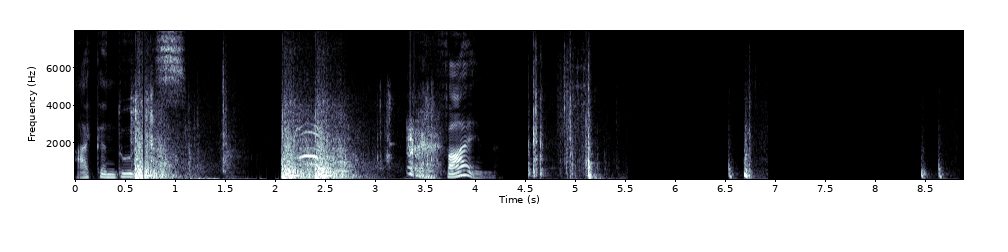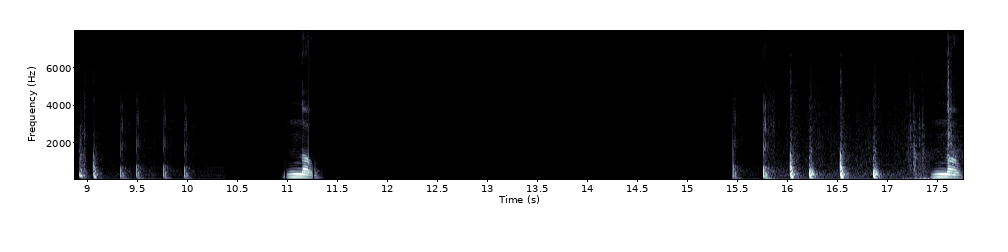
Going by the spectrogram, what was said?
I can do this. Fine. No. No.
